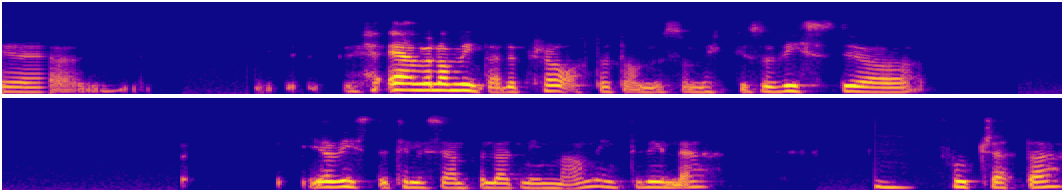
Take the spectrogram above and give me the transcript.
Eh, även om vi inte hade pratat om det så mycket så visste jag. Jag visste till exempel att min man inte ville mm. fortsätta.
